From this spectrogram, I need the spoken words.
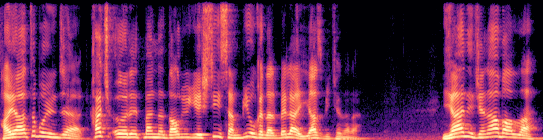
Hayatı boyunca kaç öğretmenle dalga geçtiysen bir o kadar belayı yaz bir kenara. Yani Cenab-ı Allah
